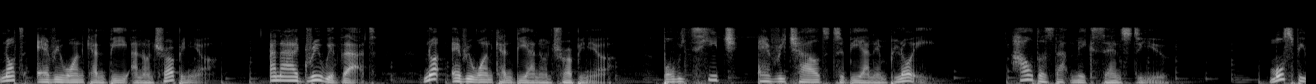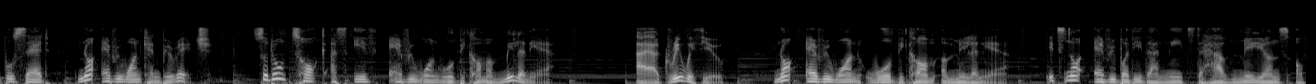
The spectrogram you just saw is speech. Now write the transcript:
not everyone can be an entrepreneur. And I agree with that. Not everyone can be an entrepreneur, but we teach every child to be an employee. How does that make sense to you? Most people said not everyone can be rich, so don't talk as if everyone will become a millionaire. I agree with you. Not everyone will become a millionaire. It's not everybody that needs to have millions of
